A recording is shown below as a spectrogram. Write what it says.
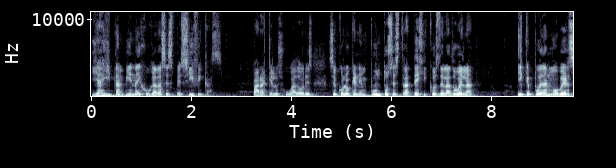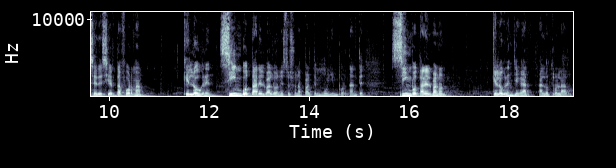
Y ahí también hay jugadas específicas para que los jugadores se coloquen en puntos estratégicos de la duela y que puedan moverse de cierta forma que logren sin botar el balón, esto es una parte muy importante, sin botar el balón, que logren llegar al otro lado.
